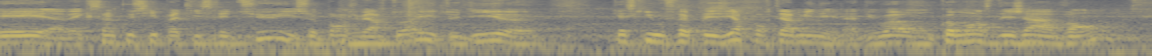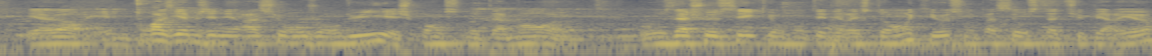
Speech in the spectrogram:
et avec 5 ou 6 pâtisseries dessus, il se penche vers toi, il te dit euh, qu'est-ce qui vous ferait plaisir pour terminer? Là, tu vois, on commence déjà avant. Et alors, il y a une troisième génération aujourd'hui, et je pense notamment euh, aux HEC qui ont monté des restaurants, qui eux sont passés au stade supérieur.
